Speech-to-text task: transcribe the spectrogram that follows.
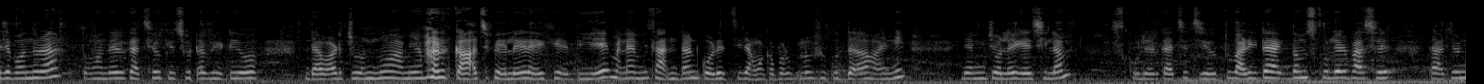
এই যে বন্ধুরা, তোমাদের কাছেও কিছুটা ভিডিও দেওয়ার জন্য আমি আমার কাজ ফেলে রেখে দিয়ে মানে আমি স্নান করেছি জামা কাপড়গুলো শুকুর দেওয়া হয়নি, দিয়ে আমি চলে গেছিলাম স্কুলের কাছে, যেহেতু বাড়িটা একদম স্কুলের পাশে, তার জন্য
